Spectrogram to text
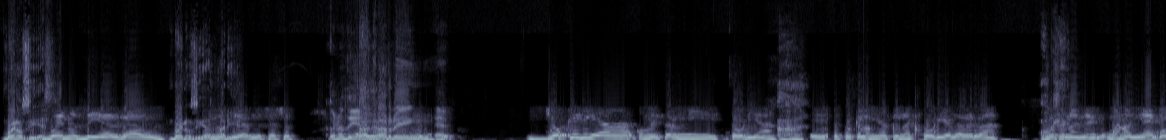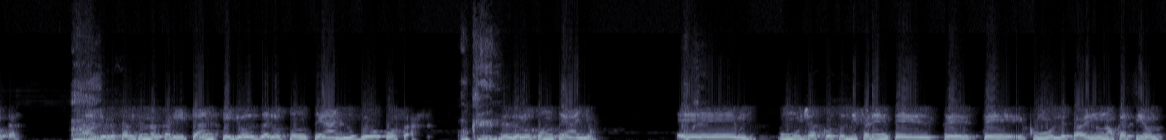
Buenos días. Buenos días, Raúl. Buenos días, Buenos María. días, muchachos. Buenos días. Adelante. Eh, Yo quería comentar mi historia, este, porque lo mío es una historia, la verdad. No es una bueno, anécdota. Ah, yo le estaba diciendo a Carita que yo desde los 11 años veo cosas. Desde los 11 años. Eh, muchas cosas diferentes, este, como les estaba en una ocasión,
